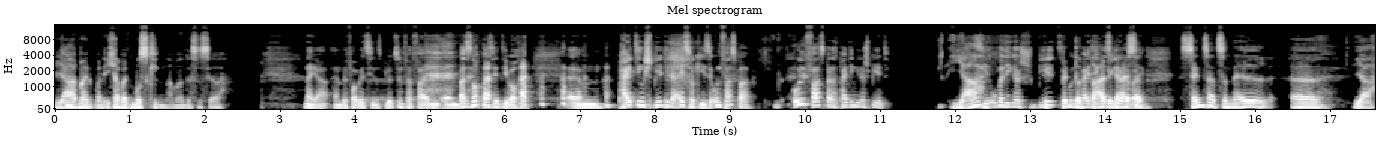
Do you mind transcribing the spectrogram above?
ja, mein, mein, ich habe halt Muskeln, aber das ist ja. Naja, ähm, bevor wir jetzt hier ins Blödsinn verfallen, ähm, was ist noch passiert die Woche? ähm, Peiting spielt wieder Eishockey, sehr unfassbar. Unfassbar, dass Peiting wieder spielt. Ja. Die Oberliga spielt ich bin und total begeistert. Sensationell, äh, ja.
